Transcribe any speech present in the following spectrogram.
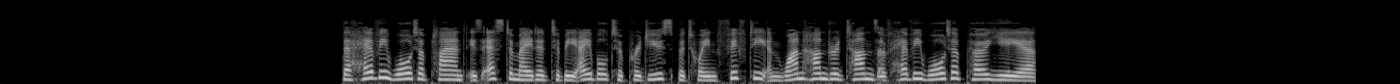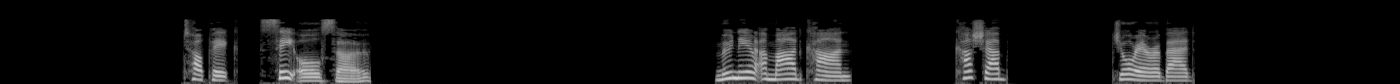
The heavy water plant is estimated to be able to produce between 50 and 100 tons of heavy water per year. Topic. See also. Munir Ahmad Khan. Khushab. Jauharabad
